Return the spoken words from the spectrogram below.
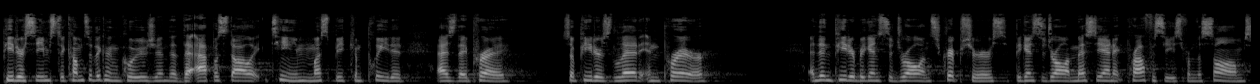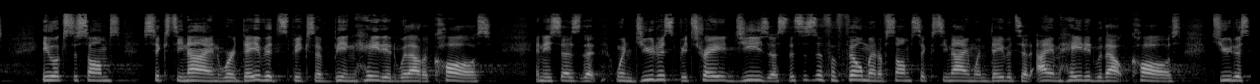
Peter seems to come to the conclusion that the apostolic team must be completed as they pray. So Peter's led in prayer. And then Peter begins to draw on scriptures, begins to draw on messianic prophecies from the Psalms. He looks to Psalms 69, where David speaks of being hated without a cause. And he says that when Judas betrayed Jesus, this is a fulfillment of Psalm 69 when David said, I am hated without cause. Judas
